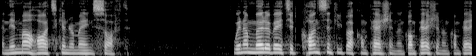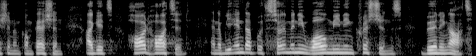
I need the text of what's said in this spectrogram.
and then my heart can remain soft. When I'm motivated constantly by compassion and compassion and compassion and compassion, I get hard hearted and we end up with so many well meaning Christians burning out.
